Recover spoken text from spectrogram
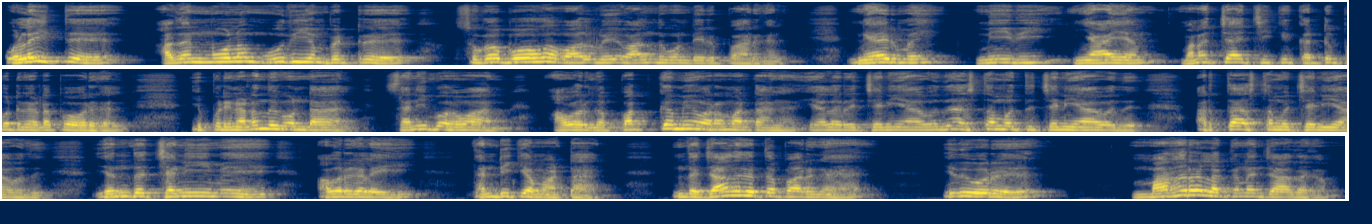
உழைத்து அதன் மூலம் ஊதியம் பெற்று சுகபோக வாழ்வை வாழ்ந்து கொண்டிருப்பார்கள். நேர்மை நீதி நியாயம் மனச்சாட்சிக்கு கட்டுப்பட்டு நடப்பவர்கள். இப்படி நடந்து கொண்டால் சனி பகவான் அவருங்க பக்கமே வரமாட்டாங்க. ஏழரை சனியாவது அஸ்தமத்து சனியாவது அர்த்தாஸ்தம சனியாவது. எந்த சனியுமே அவர்களை தண்டிக்க மாட்டார். இந்த ஜாதகத்தை பாருங்கள் இது ஒரு மகர லக்ன ஜாதகம்.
